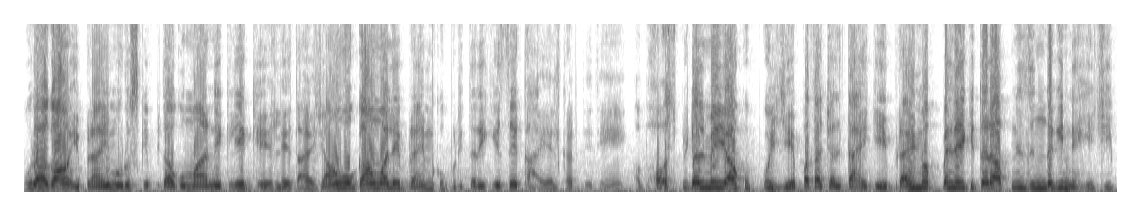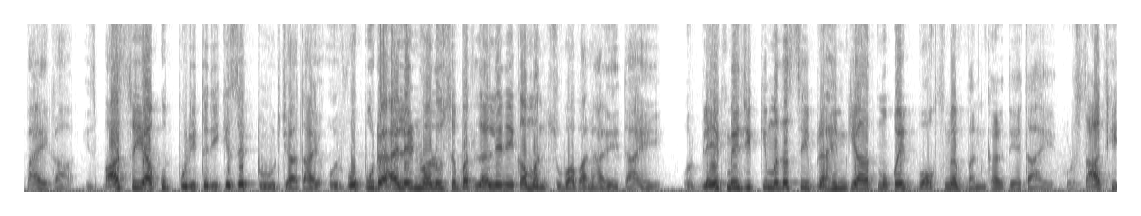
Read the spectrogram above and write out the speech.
पूरा गाँव इब्राहिम और उसके पिता को मारने के लिए घेर लेता है, जहाँ वो गाँव वाले इब्राहिम को बुरी तरीके से घायल कर देते हैं अब हॉस्पिटल में याकूब को ये पता चलता है कि इब्राहिम अब पहले की तरह अपनी ज़िंदगी नहीं जी पाएगा। इस बात से याकूब पूरी तरीके से टूट जाता है और वो पूरे आइलैंड वालों से बदला लेने का मंसूबा बना लेता है। और ब्लैक मैजिक की मदद से इब्राहिम की आत्मा को एक बॉक्स में बंद कर देता है और साथ ही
